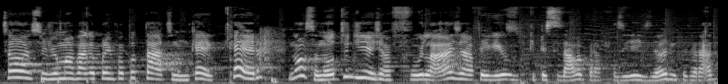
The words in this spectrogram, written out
Só surgiu uma vaga para empacotar, tu não quer? Quero. Nossa, no outro dia já fui lá, já peguei os que precisava para fazer exame, preparado.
